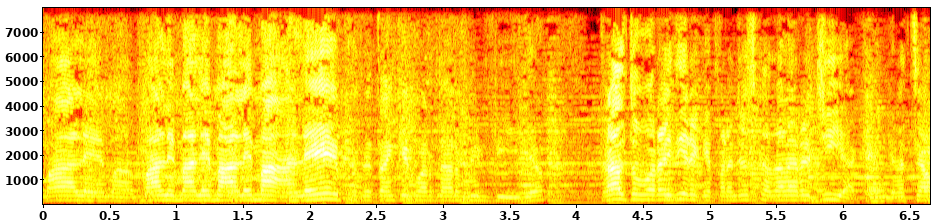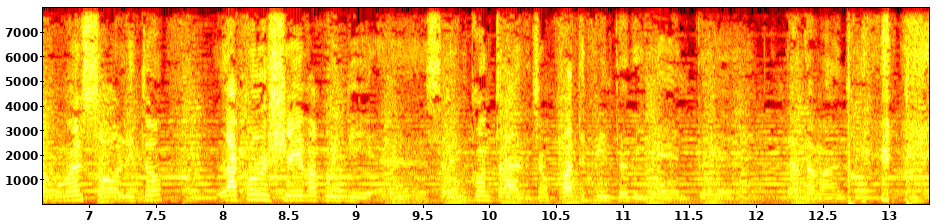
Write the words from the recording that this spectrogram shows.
male, ma male, male, male, male, potete anche guardarvi il video. Tra l'altro vorrei dire che Francesca dalla regia, che ringraziamo come al solito, la conosceva, quindi eh, se la incontrate, diciamo, fate finta di niente, andate avanti.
